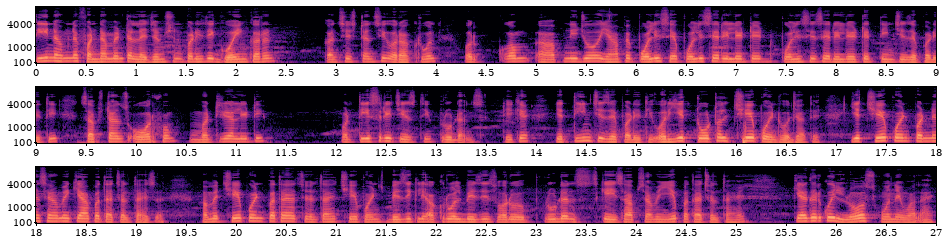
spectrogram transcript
तीन हमने फंडामेंटल एजम्पन पढ़ी थी गोइंग करन कंसिस्टेंसी और अक्रूवल और कम, अपनी जो यहाँ पे पॉलिसी है पॉलिसी से रिलेटेड पॉलिसी से रिलेटेड तीन चीज़ें पढ़ी थी सब्सटेंस ओवरफॉर्म मटेरियलिटी और तीसरी चीज़ थी प्रूडेंस ठीक है? ये तीन चीज़ें पढ़ी थी और ये टोटल छः पॉइंट हो जाते हैं। ये छः पॉइंट पढ़ने से हमें क्या पता चलता है सर हमें छः पॉइंट पता चलता है छः पॉइंट्स बेसिकली अक्रूवल बेसिस और प्रूडेंस के हिसाब से हमें ये पता चलता है कि अगर कोई लॉस होने वाला है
